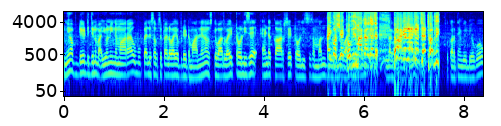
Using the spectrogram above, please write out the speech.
न्यू अपडेट जिन भाइयों ने मारा है वो पहले सबसे पहले भाई अपडेट मार लेना उसके बाद भाई ट्रॉली से एंड कार से ट्रॉली से संबंध तो करते हैं वीडियो को।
